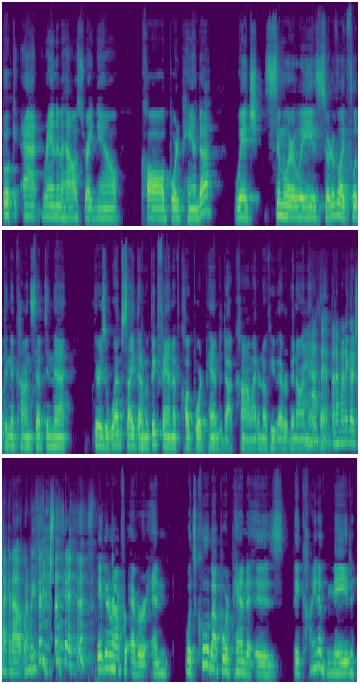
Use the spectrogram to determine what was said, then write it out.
book at Random House right now called Bored Panda which similarly is sort of like flipping a concept in that there's a website that I'm a big fan of called boredpanda.com. I don't know if you've ever been on I there. I haven't, but I'm going to go check it out when we finish this. They've been around forever. And what's cool about Bored Panda is they kind of made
